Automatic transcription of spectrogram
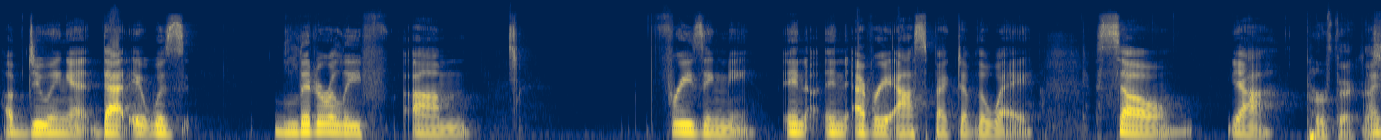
of doing it, that it was literally um, freezing me in, in every aspect of the way. So, yeah. Perfect. I,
